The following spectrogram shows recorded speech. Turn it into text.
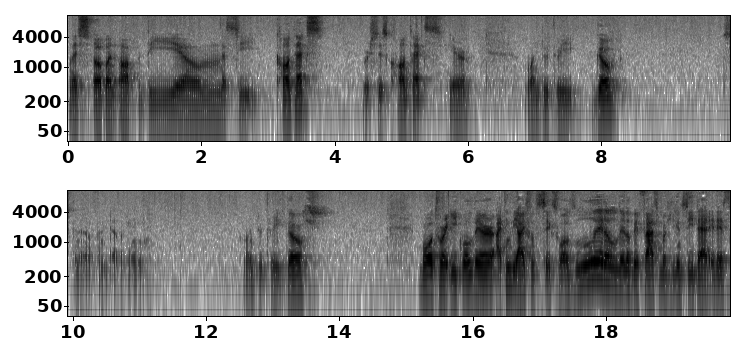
let's open up the um, let's see contacts versus contacts here. One, two, three, go. Just gonna open it up again. One, two, three, go. Both were equal there. I think the iPhone 6 was little, little bit faster, but you can see that it is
